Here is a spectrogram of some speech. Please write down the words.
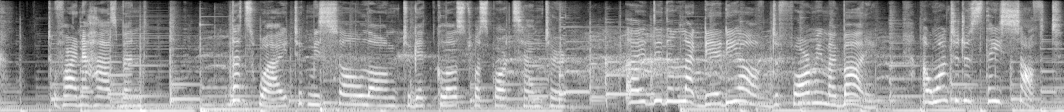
to find a husband. That's why it took me so long to get close to a sports center. I didn't like the idea of deforming my body. I wanted to stay soft.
